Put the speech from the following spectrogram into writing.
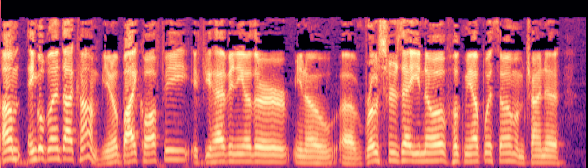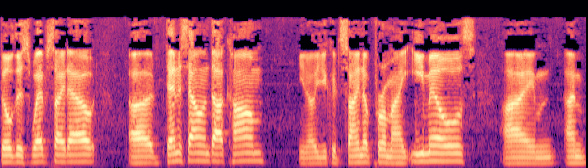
Um, Engleblend.com. You know, buy coffee. If you have any other, you know, uh, roasters that you know of, hook me up with them. I'm trying to build this website out. Uh, DennisAllen.com. You know, you could sign up for my emails. I'm, I'm,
